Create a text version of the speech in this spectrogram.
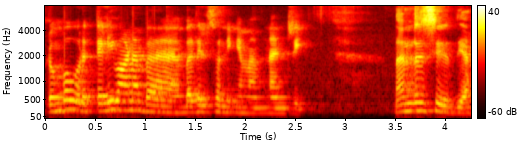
ரொம்ப ஒரு தெளிவான ப பதில் சொன்னீங்க மேம் நன்றி. நன்றி ஸ்ரீவித்யா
